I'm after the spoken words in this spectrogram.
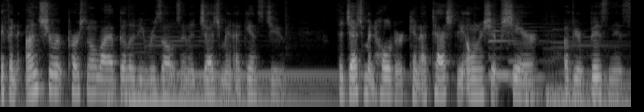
If an uninsured personal liability results in a judgment against you, the judgment holder can attach the ownership share of your business,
